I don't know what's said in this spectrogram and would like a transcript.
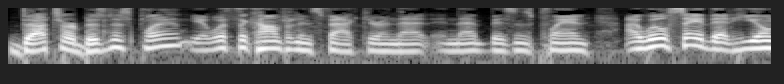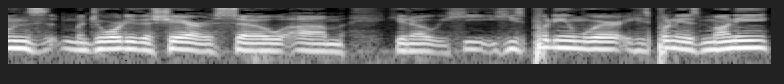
that's our business plan? Yeah, what's the confidence factor in that in that business plan? I will say that he owns majority of the shares, so um, you know he he's putting where he's putting his money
